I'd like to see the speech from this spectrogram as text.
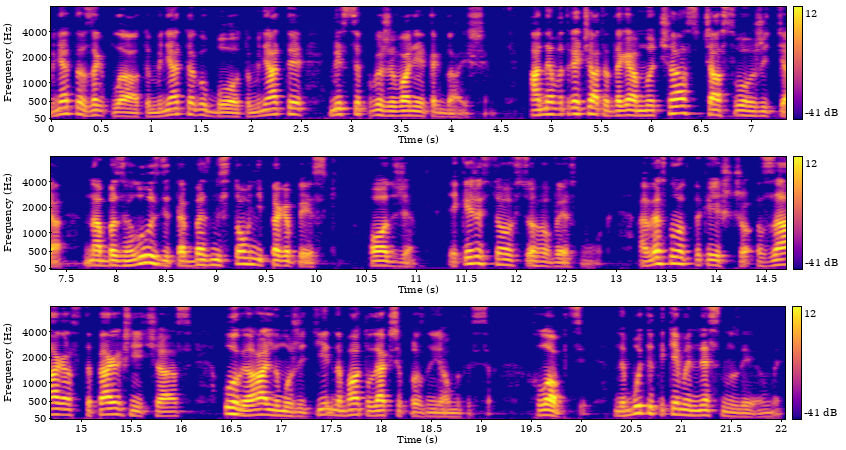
міняти зарплату, міняти роботу, міняти місце проживання і так далі. А не витрачати даремно час, час свого життя на безглузді та безмістовні переписки. Отже, який же з цього всього висновок? А висновок такий, що зараз, в теперішній час, у реальному житті набагато легше познайомитися. Хлопці, не будьте такими несміливими.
